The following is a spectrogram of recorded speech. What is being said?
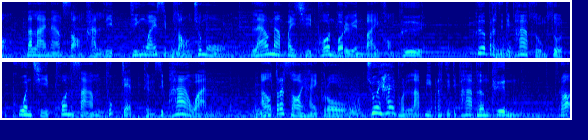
ง ละลายน้ำ 2,000 ลิตร ทิ้งไว้ 12 ชั่วโมง แล้วนำไปฉีดพ่นบริเวณใบของพืช เพื่อประสิทธิภาพสูงสุด ควรฉีดพ่นซ้ำทุก 7-15 วัน อัลตราซอยไฮโกรช่วยให้ผลลัพธ์มีประสิทธิภาพเพิ่มขึ้น เพราะ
